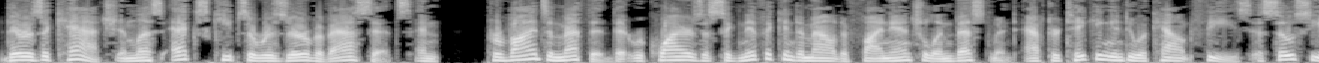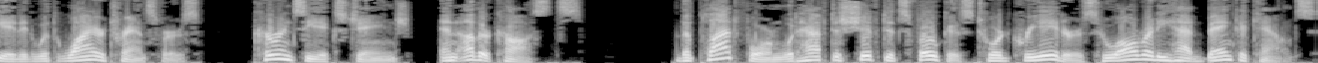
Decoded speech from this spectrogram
there is a catch unless X keeps a reserve of assets and provides a method that requires a significant amount of financial investment after taking into account fees associated with wire transfers, currency exchange, and other costs. The platform would have to shift its focus toward creators who already had bank accounts,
